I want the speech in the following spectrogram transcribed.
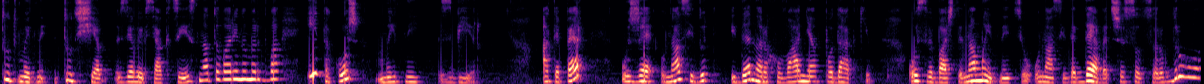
Тут, митний, тут ще з'явився акциз на товарі номер 2 і також митний збір. А тепер уже у нас ідуть, іде нарахування податків. Ось ви бачите, на митницю у нас іде дебет 642,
